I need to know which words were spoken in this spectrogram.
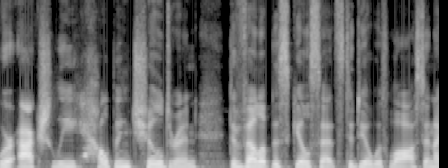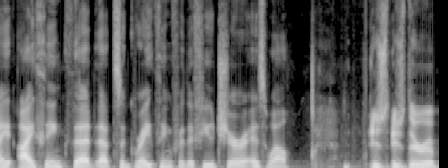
we're actually helping children develop the skill sets to deal with loss, and I I think that that's a great thing for the future as well. Is is there a,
